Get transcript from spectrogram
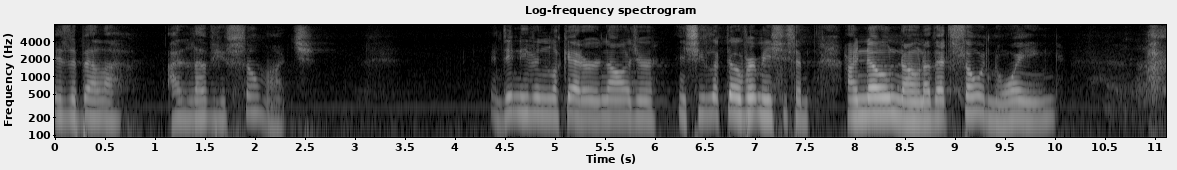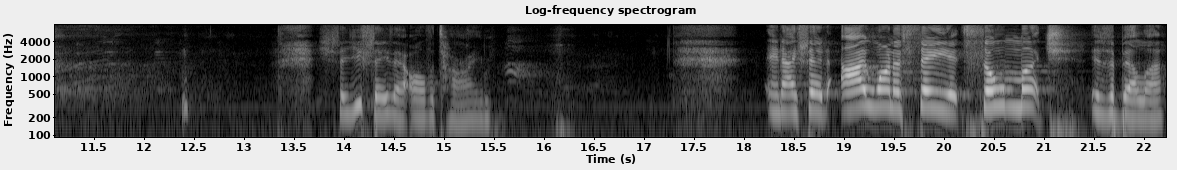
Isabella, I love you so much. And didn't even look at her, acknowledge her. And she looked over at me. She said, I know, Nona, that's so annoying. She said, You say that all the time. And I said, I want to say it so much, Isabella,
